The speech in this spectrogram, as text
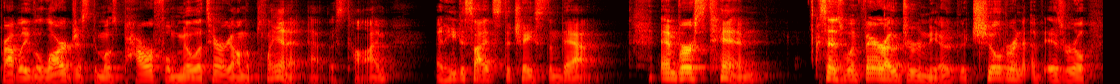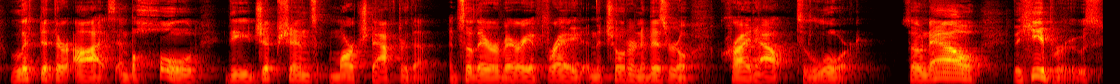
probably the largest, the most powerful military on the planet at this time, and he decides to chase them down. And verse 10 says, When Pharaoh drew near, the children of Israel lifted their eyes, and behold, the Egyptians marched after them. And so they were very afraid, and the children of Israel cried out to the Lord. So now the Hebrews,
